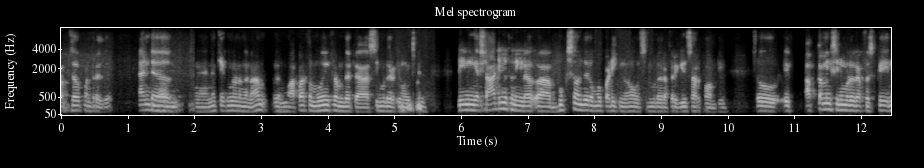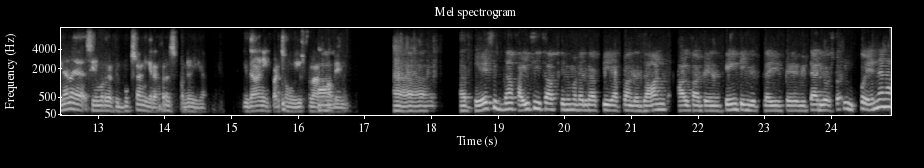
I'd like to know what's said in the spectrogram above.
அப்சர்வ் பண்றது. அண்ட் என்ன கேட்கணும்னு apart from moving from that cinematography நீங்க ஸ்டார்டிங்ல சொன்னீங்களா புக்ஸ் வந்து ரொம்ப படிக்கணும் சினிமோகிராஃபருக்கு யூஸா இருக்கும் அப்படின்னு. ஸோ இப் அப்கமிங் சினிமோகிராஃபர்ஸ்க்கு என்னென்ன சினிமோகிராஃபி புக்ஸ்லாம் நீங்க ரெஃபரன்ஸ் பண்ணுவீங்க? இதெல்லாம் நீங்க படிச்சு உங்களுக்கு யூஸ்ஃபுல்லா இருக்கும் அப்படின்னு. பேசிக் தான் ஃபைவ் சீஸ் ஆஃப் சினிமோட்டோகிராஃபி அப்புறம் அந்த John Alcott painting with light Vittorio இப்போ என்னன்னா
